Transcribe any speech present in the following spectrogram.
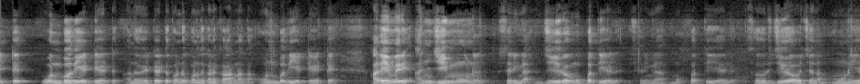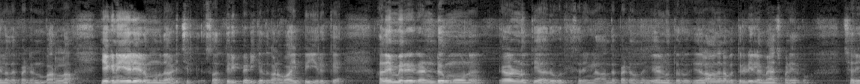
எட்டு ஒன்பது எட்டு எட்டு. அந்த எட்டு எட்டு கொண்டு போனதுக்கான காரணம் தான் ஒன்பது எட்டு எட்டு. அதேமாரி அஞ்சு மூணு. சரிங்களா? ஜீரோ முப்பத்தி ஏழு. சரிங்களா? முப்பத்தி ஏழு. ஸோ ஒரு ஜீரோ வச்சோன்னா மூணு ஏழு அந்த பேட்டர்ன் வரலாம். ஏற்கனவே ஏழு ஏழு மூணு தான் அடிச்சிருக்கு. ஸோ திருப்பி அடிக்கிறதுக்கான வாய்ப்பு இருக்குது அதேமாரி ரெண்டு மூணு எழுநூற்றி அறுபது. சரிங்களா? அந்த பேட்டர் வந்து எழுநூற்றி அறுபது. இதெல்லாம் வந்து நம்ம த்ரீடியில் மேட்ச் பண்ணியிருக்கோம். சரி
